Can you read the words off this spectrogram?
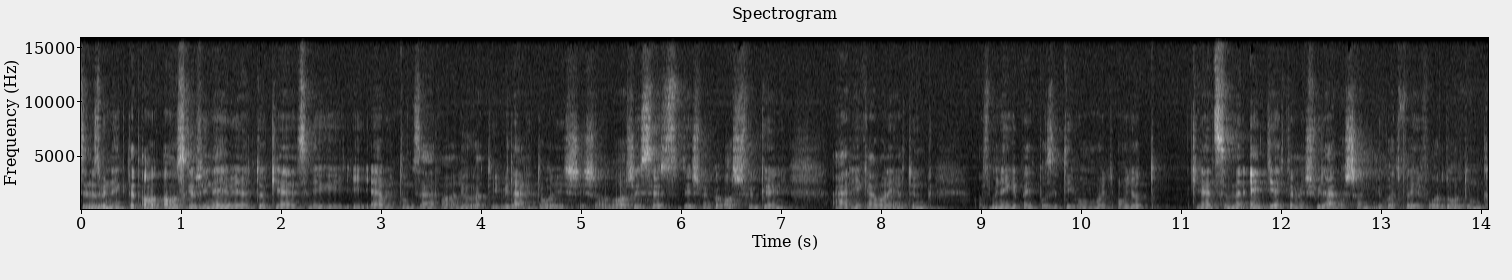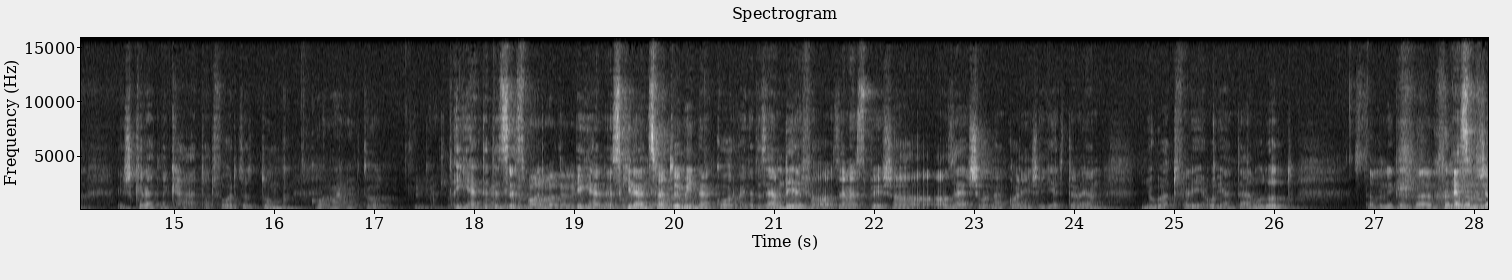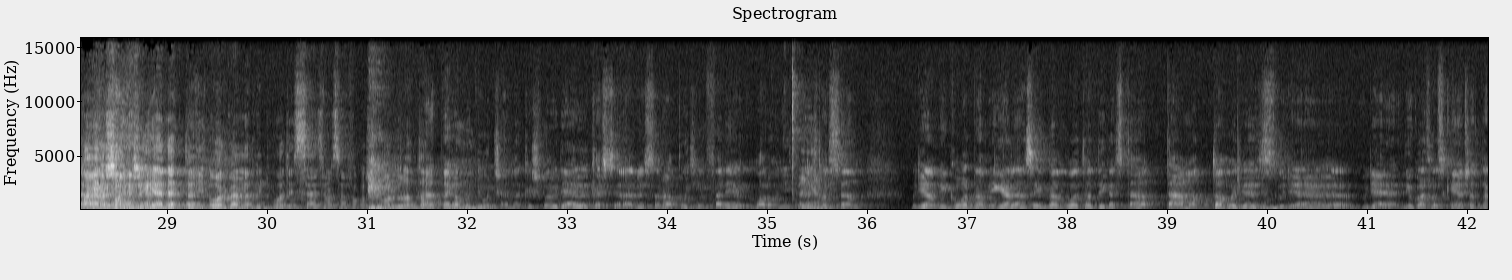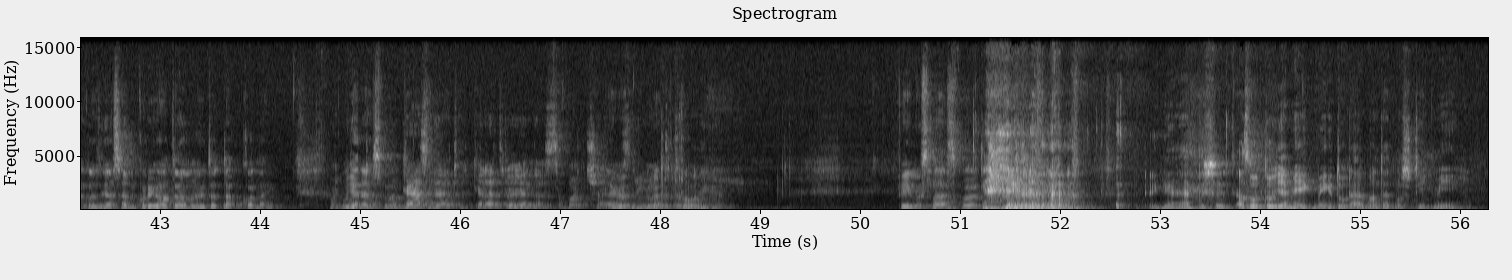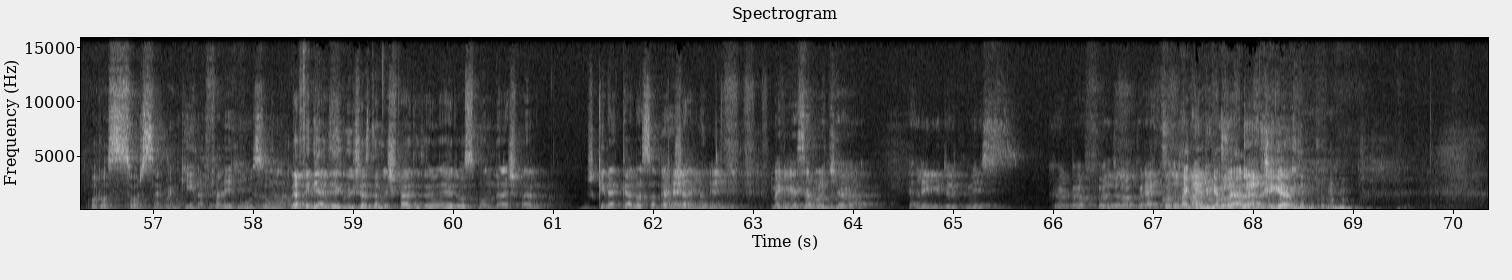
Szerintem ez mindenki, tehát ahhoz képest, hogy 45-től 90-ig így, így el voltunk zárva a nyugati világtól, és, és a Varsói Szerződés, meg a vasfüggöny árnyékában éltünk, az mindenképpen egy pozitívum, hogy, hogy ott 90-ben egyértelműen és világosan nyugat felé fordultunk, és keletnek hátat fordítottunk. Kormányoktól független. Igen, tehát ez, ez, baloldali, igen, ez baloldali 90-től minden kormány. Tehát az MDF, az MSZP és a, az első Orbán kormány is egyértelműen nyugat felé orientálódott. Aztán mondjuk ez már Ez már sajnos igen, de hogy Orbánnak úgy volt egy 180 fokos fordulata. Hát meg amúgy Gyurcsánynak is, mert ugye ő kezdte el először a Putyin felé való nyitást, Igen. aztán ugye amíg Orbán még ellenzékben volt, addig ezt tá- támadta, hogy ez Igen. ugye, ugye nyugathoz kéne csatlakozni, aztán amikor ő hatalomra jutott, akkor meg Hogy Ugyanez mondta, volt. A gáz lehet, hogy keletről jön, de a szabadság meg az nyugatról. Famous last word. Igen, hát és azóta ugye még, még durában, tehát most így mi Oroszország, meg Kína felé Kína húzunk. De figyelj, végül is ez nem is feltétlenül egy rossz mondás, mert most kinek kell a szabadság, nem? Ennyi, ennyi. Meg igazából, hogyha elég időt mész körbe a Földön, akkor egyszer Akkor az már tehát- igen.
